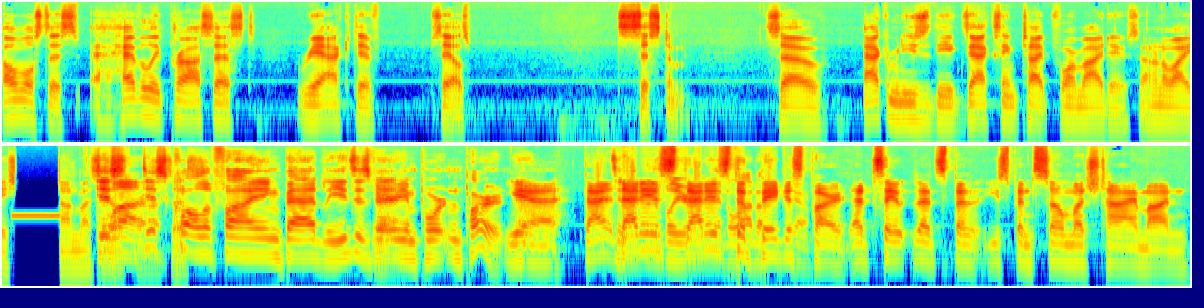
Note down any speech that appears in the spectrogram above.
almost a heavily processed reactive sales system. So Ackerman uses the exact same type form I do. So I don't know why he's on my Dis- disqualifying bad leads is a very Yeah. important part. Yeah, And that it's that is inevitable you're that gonna is get a the lot of- biggest yeah. part. That's say that's spend you spend so much time on.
